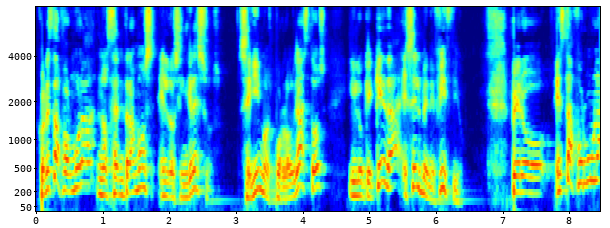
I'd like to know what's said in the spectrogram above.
Con esta fórmula nos centramos en los ingresos, seguimos por los gastos y lo que queda es el beneficio. Pero esta fórmula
